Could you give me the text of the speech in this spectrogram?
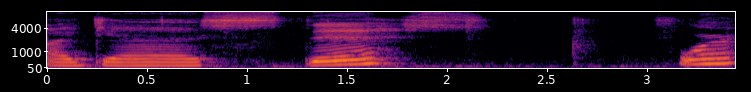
I guess, this for.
